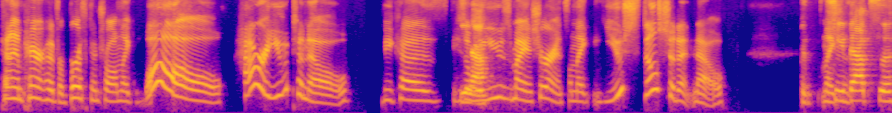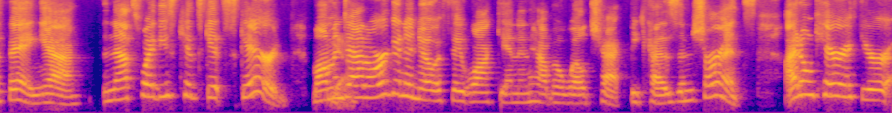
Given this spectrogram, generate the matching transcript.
Planned Parenthood for birth control? I'm like, whoa, how are you to know? Because so yeah. we use my insurance. I'm like, you still shouldn't know. But like, see, that's the thing. Yeah. And that's why these kids get scared. Mom and yeah. dad are going to know if they walk in and have a well check because insurance. I don't care if you're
